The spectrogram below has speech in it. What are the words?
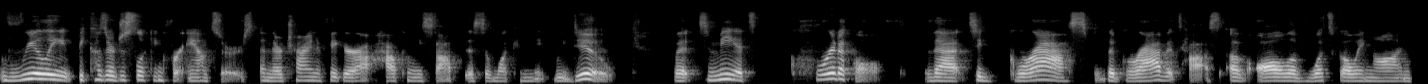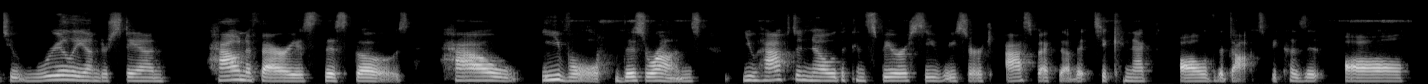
really because they're just looking for answers and they're trying to figure out how can we stop this and what can we do. But to me it's critical that to grasp the gravitas of all of what's going on to really understand how nefarious this goes how evil this runs you have to know the conspiracy research aspect of it to connect all of the dots because it all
